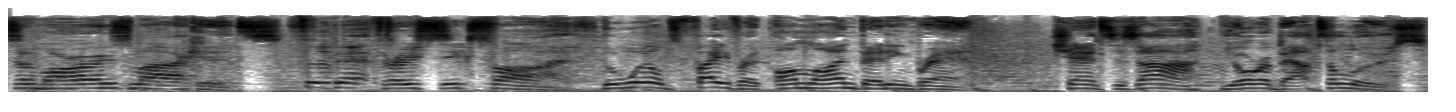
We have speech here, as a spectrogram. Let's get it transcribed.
Tomorrow's markets for Bet365, the world's favourite online betting brand. Chances are you're about to lose.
